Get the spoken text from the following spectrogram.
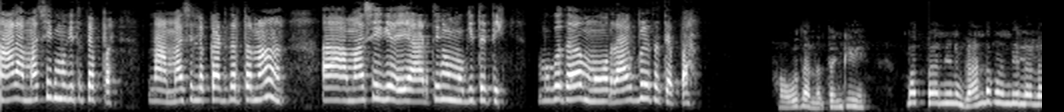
ನಾಳೆ ಅಮಾಸಿಗೆ ಮುಗಿತೈತಪ್ಪ. ನಾ ಅಮಾಸಿ ಲೆಕ್ಕ ಹಿಡ್ದಿರ್ತಾನ ಆ ಅಮಾಸಿಗೆ ಎರಡು ತಿಂಗಳು ಮುಗಿತೈತಿ. ಮುಗಿದ ಮೂರಾಗ ಬೀಳ್ತೈತಪ್ಪ. ಹೌದನ ತಂಗಿ. ಮತ್ತ ನಿನ್ನ ಗಂಡ ಬಂದಿಲ್ಲಲ್ಲ?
